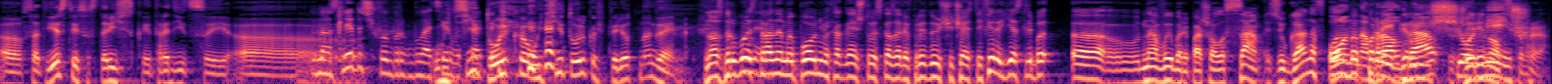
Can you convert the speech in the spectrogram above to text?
в соответствии с исторической традицией э, на следующих выборах баллотироваться уйти только, уйти только вперед ногами. Но с другой стороны, мы помним, как что вы сказали в предыдущей части эфира, если бы э, на выборы пошел сам Зюганов, он, он бы набрал проиграл бы еще меньше.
